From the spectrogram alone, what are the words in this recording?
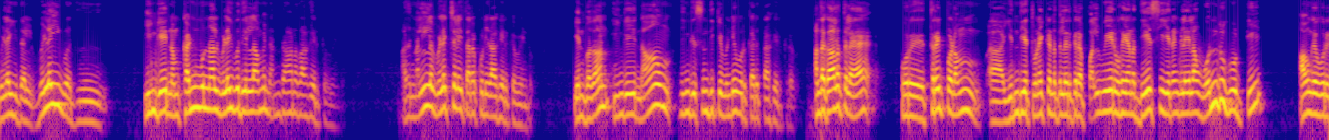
விளைதல் விளைவது இங்கே நம் கண் முன்னால் விளைவது எல்லாமே நன்றானதாக இருக்க வேண்டும். அது நல்ல விளைச்சலை தரக்கூடியதாக இருக்க வேண்டும் என்பதான் இங்கே நாம் இங்கு சிந்திக்க வேண்டிய ஒரு கருத்தாக இருக்கிறது. அந்த காலத்தில் ஒரு திரைப்படம் இந்திய துணைக்கண்டத்தில் இருக்கிற பல்வேறு வகையான தேசிய இனங்களை எல்லாம் ஒன்று கூட்டி அவங்க ஒரு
